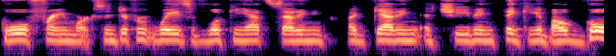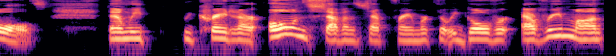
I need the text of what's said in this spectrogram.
goal frameworks and different ways of looking at setting, uh, getting, achieving, thinking about goals. Then we, we created our own seven step framework that we go over every month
